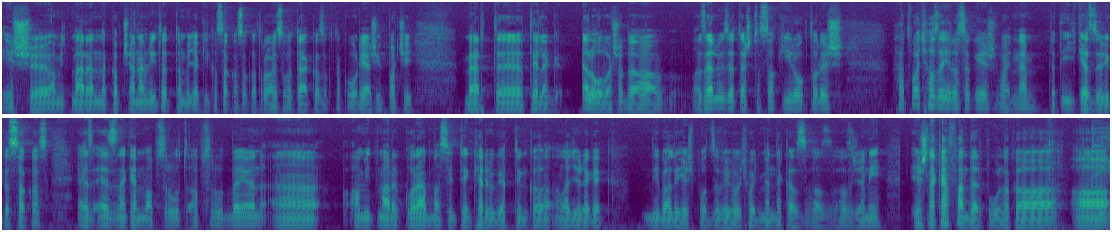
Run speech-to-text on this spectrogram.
és amit már ennek kapcsán említettem, hogy akik a szakaszokat rajzolták, azoknak óriási pacsi, mert tényleg elolvasod a, az előzetest a szakíróktól, és hát vagy hazaér a szökés, vagy nem. Tehát így kezdődik a szakasz. Ez, ez nekem abszolút, abszolút bejön. Uh, amit már korábban szintén kerülgettünk a, a nagyöregek Dibali és Pozzovi, hogy hogy mennek, az, az, az zseni. És nekem Van Der Poolnak a, a,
